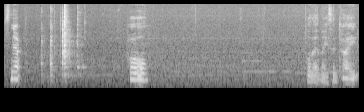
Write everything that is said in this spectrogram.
Snip. Pull. Pull that nice and tight.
